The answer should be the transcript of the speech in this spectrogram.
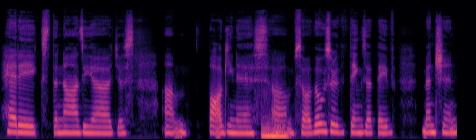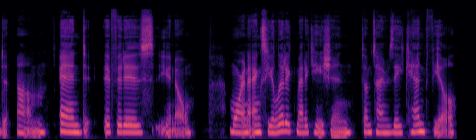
Headaches, the nausea, just um, fogginess. Mhm. Um, so those are the things that they've mentioned. Um, and if it is, you know, more an anxiolytic medication, sometimes they can feel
